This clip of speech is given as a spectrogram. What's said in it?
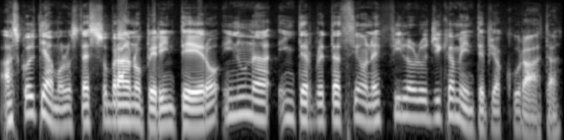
Ascoltiamo lo stesso brano per intero in una interpretazione filologicamente più accurata.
